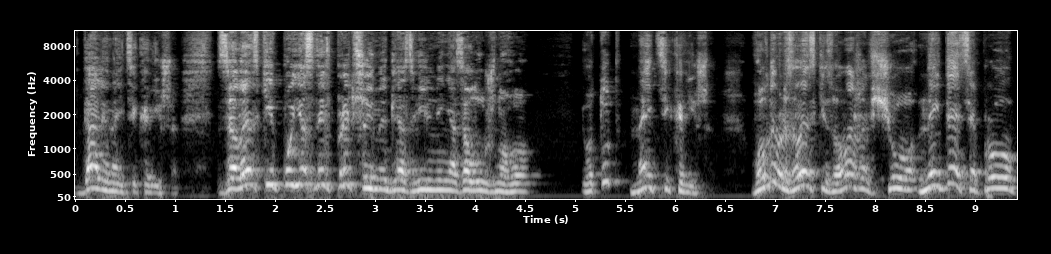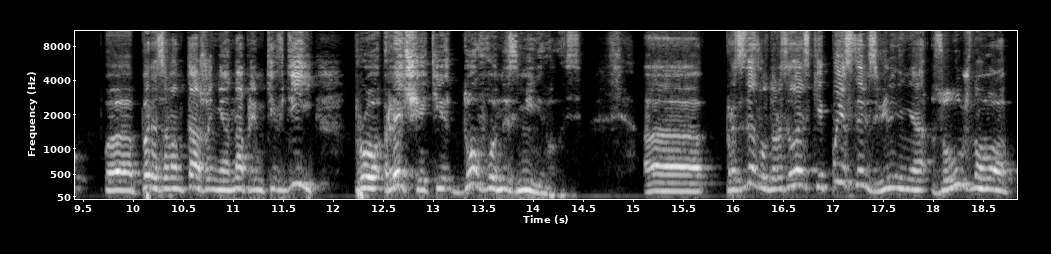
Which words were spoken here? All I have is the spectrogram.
Далі найцікавіше. Зеленський пояснив причини для звільнення залужного. І отут найцікавіше. Володимир Зеленський зауважив, що не йдеться про е, перезавантаження напрямків дій, про речі, які довго не змінювалися. Президент Володимир Зеленський пояснив звільнення залужного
